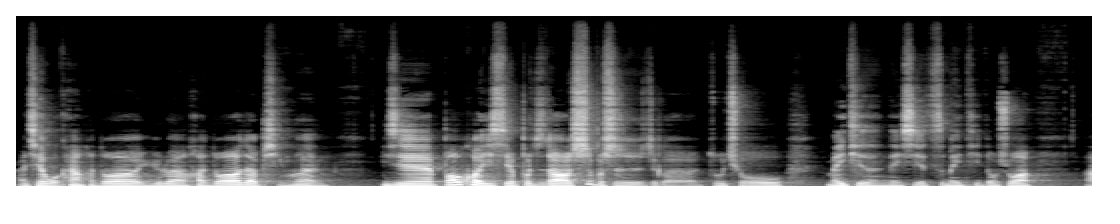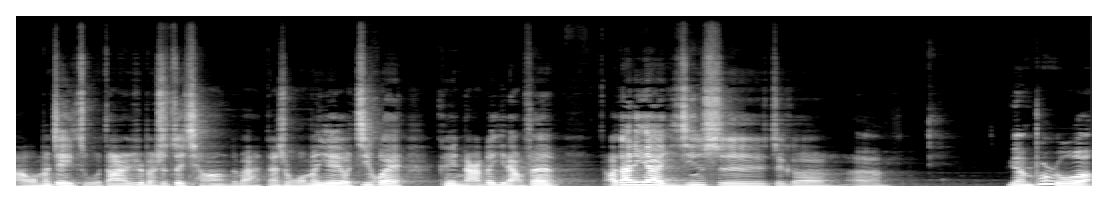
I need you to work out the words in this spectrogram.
而且我看很多舆论、很多的评论，一些包括一些不知道是不是这个足球媒体的那些自媒体都说，啊，我们这一组当然日本是最强，对吧？但是我们也有机会可以拿个一两分。澳大利亚已经是这个呃，远不如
